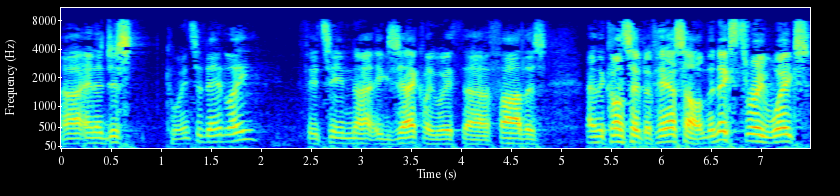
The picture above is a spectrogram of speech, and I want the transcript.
uh, and it just coincidentally fits in uh, exactly with uh, fathers and the concept of household. The next three weeks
